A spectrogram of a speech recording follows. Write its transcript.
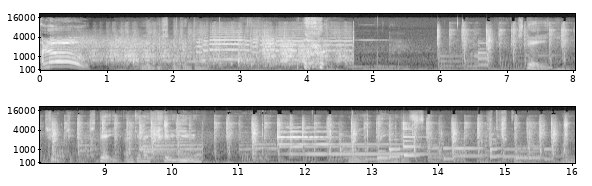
Hello, ladies and gentlemen. today, today, today, I'm gonna show you me playing this. What is this called? Um,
